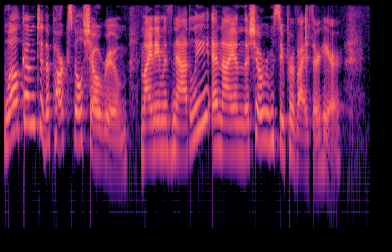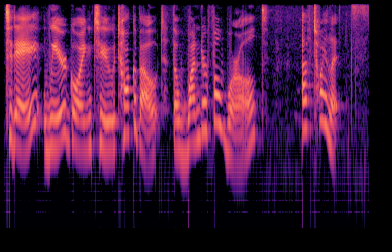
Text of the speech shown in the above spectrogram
Welcome to the Parksville showroom. My name is Natalie and I am the showroom supervisor here. Today we are going to talk about the wonderful world of toilets.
